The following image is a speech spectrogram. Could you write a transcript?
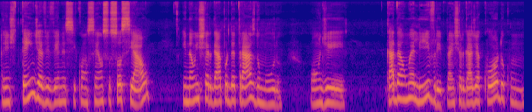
A gente tende a viver nesse consenso social e não enxergar por detrás do muro, onde cada um é livre para enxergar de acordo com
